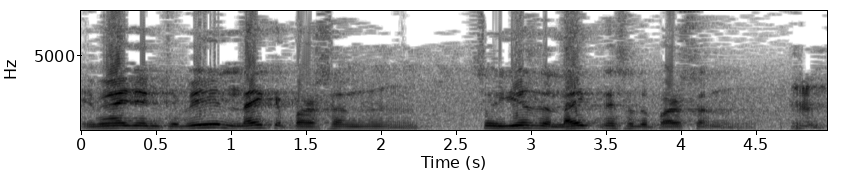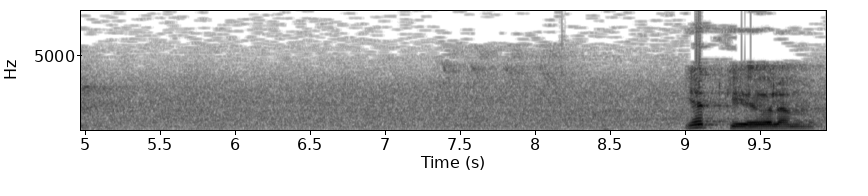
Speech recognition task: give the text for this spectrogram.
imagined to be like a person. So he is the likeness of the person. Yet Kevalam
